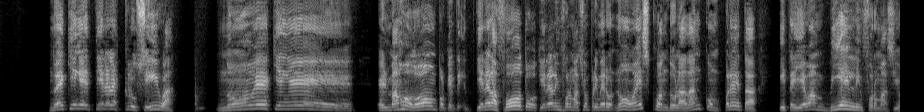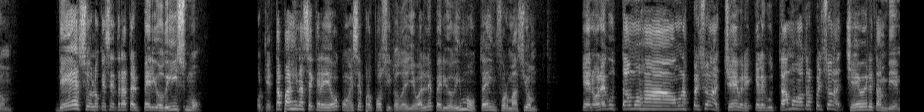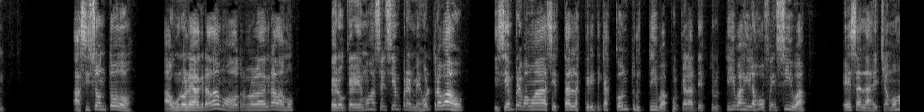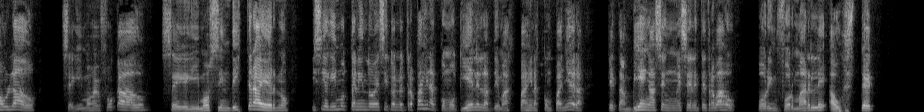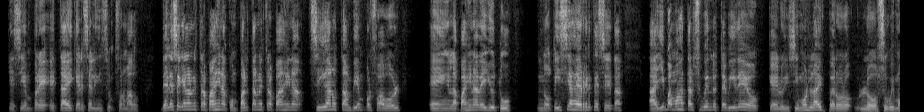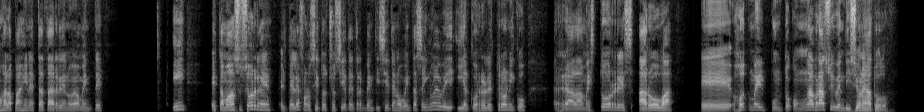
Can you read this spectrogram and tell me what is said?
No es quien tiene la exclusiva. No es quien es el más jodón porque tiene la foto, tiene la información primero. No, es cuando la dan completa y te llevan bien la información. De eso es lo que se trata el periodismo. Porque esta página se creó con ese propósito de llevarle periodismo a usted, información. Que no le gustamos a unas personas, chévere. Que le gustamos a otras personas, chévere también. Así son todos a uno le agradamos, a otro no le agradamos, pero queremos hacer siempre el mejor trabajo y siempre vamos a aceptar las críticas constructivas, porque las destructivas y las ofensivas, esas las echamos a un lado, seguimos enfocados, seguimos sin distraernos y seguimos teniendo éxito en nuestra página, como tienen las demás páginas compañeras que también hacen un excelente trabajo por informarle a usted que siempre está ahí, quiere ser informado. Dele seguir a nuestra página, comparta nuestra página, síganos también, por favor, en la página de YouTube, Noticias RTZ. Allí vamos a estar subiendo este video que lo hicimos live, pero lo, subimos a la página esta tarde nuevamente. Y estamos a sus órdenes. El teléfono 787-327-969 y el correo electrónico radamestorres arroba, eh, hotmail.com. Un abrazo y bendiciones a todos.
